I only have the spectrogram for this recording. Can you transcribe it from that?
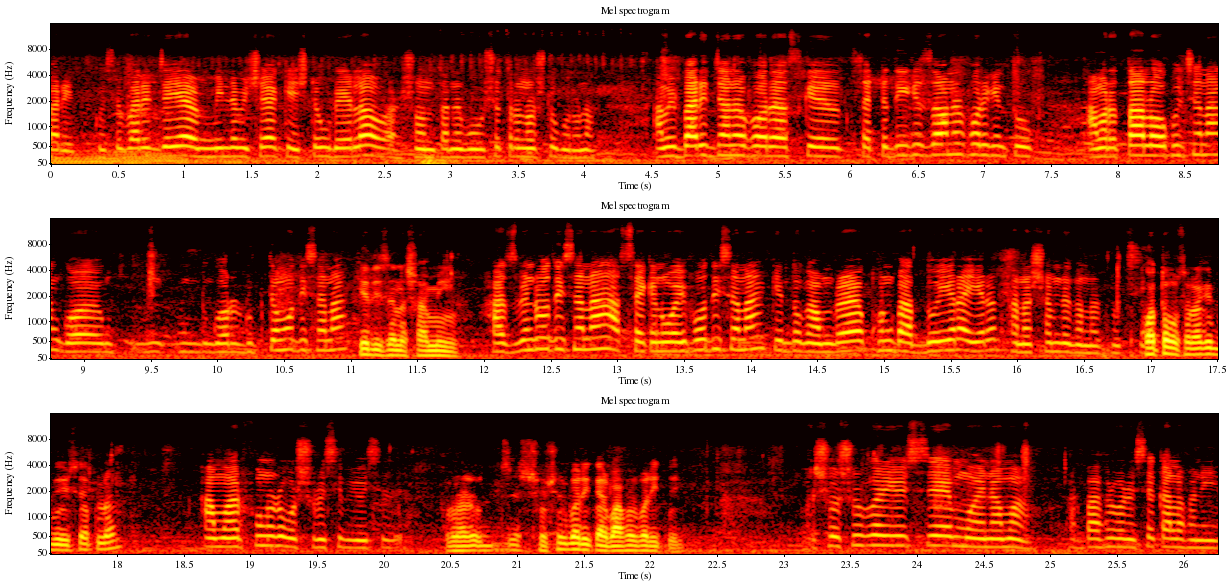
বাড়িতে। কইছে বাড়িতে যাইয়া মিলামিশা কেসটা উড়ে এলাও আর সন্তানের ভবিষ্যৎটা নষ্ট করো না। আমি বাড়ির জানার পরে আজকে চারটে দিকে যাওয়ার পরে কিন্তু আমার তালাও খুলছে না ঘর ঢুকতেও দিছে না। কে দিছে না? স্বামী? হাজবেন্ডও দিছে না সেকেন্ড ওয়াইফও দিছে না কিন্তু আমরা এখন বাধ্য হয়ে আইয়ার থানার সামনে দাঁড়াতে হচ্ছে। কত বছর আগে বিয়ে হয়েছে আপনার? আমার পনেরো বছর হয়েছে বিয়ে হয়েছে। আপনার শ্বশুর বাড়ি কার? বাপের বাড়ি কই? শ্বশুর বাড়ি হয়েছে ময়নামা। আর বাপের বাড়ি হচ্ছে কালাপানি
